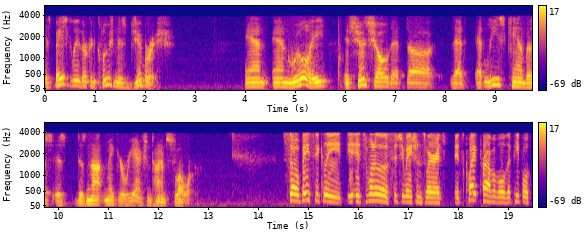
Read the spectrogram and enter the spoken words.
it's basically their conclusion is gibberish. And and really it should show that uh, that at least cannabis is does not make your reaction time slower. So basically, it's one of those situations where it's it's quite probable that people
